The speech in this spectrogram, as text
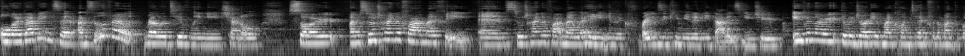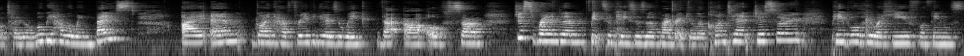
Although that being said, I'm still a rel relatively new channel. So I'm still trying to find my feet and still trying to find my way in the crazy community that is YouTube. Even though the majority of my content for the month of October will be Halloween based, I am going to have three videos a week that are of some just random bits and pieces of my regular content just so people who are here for things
